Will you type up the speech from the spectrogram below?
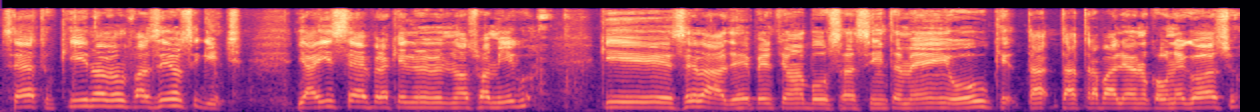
Certo? O que nós vamos fazer é o seguinte. E aí serve para aquele nosso amigo que, sei lá, de repente tem uma bolsa assim também, ou que tá, tá trabalhando com o negócio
